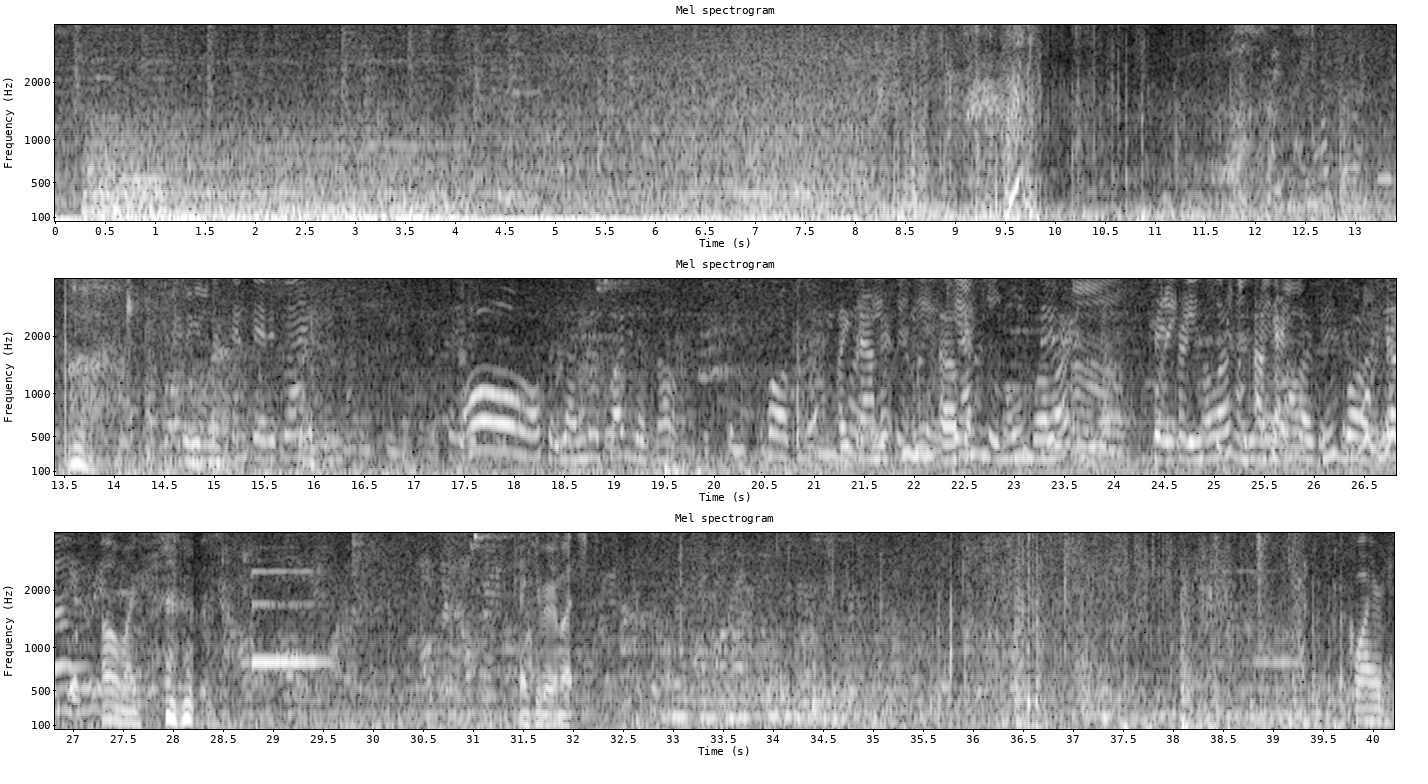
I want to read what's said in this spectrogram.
Years now. Well, I found it. Okay. um, put it into transfer Okay. to our system. boy. Thank you. Oh my. Thank you very much. This is acquired,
